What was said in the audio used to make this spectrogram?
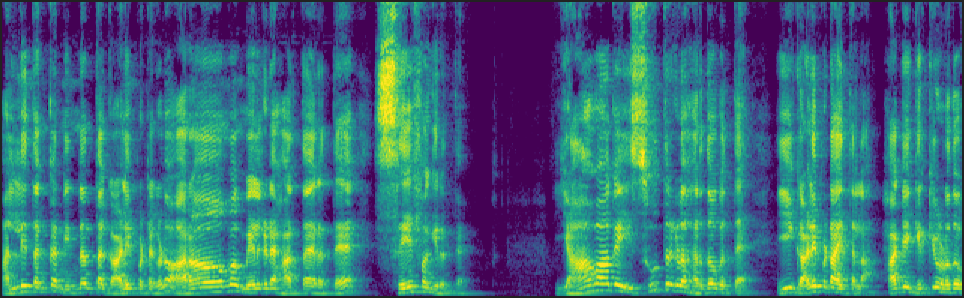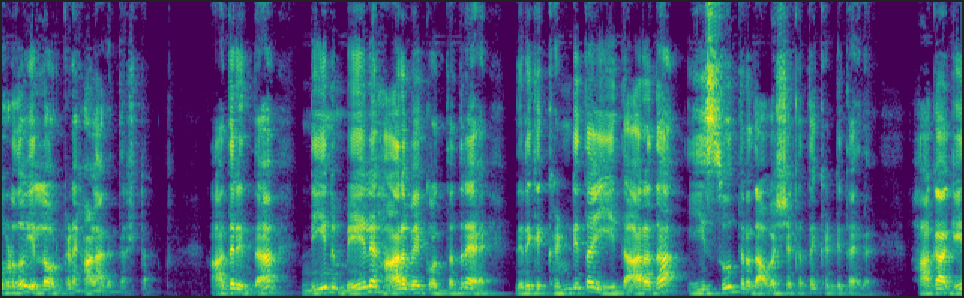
ಅಲ್ಲಿ ತನಕ ನಿನ್ನಂಥ ಗಾಳಿಪಟಗಳು ಆರಾಮಾಗಿ ಮೇಲ್ಗಡೆ ಹಾರ್ತಾ ಇರುತ್ತೆ ಸೇಫ್ ಆಗಿರುತ್ತೆ. ಯಾವಾಗ ಈ ಸೂತ್ರಗಳು ಹರಿದೋಗುತ್ತೆ? ಈ ಗಾಳಿಪಟ ಆಯ್ತಲ್ಲ, ಹಾಗೆ ಗಿರ್ಕಿ ಹೊಡೆದು ಹೊಡೆದು ಎಲ್ಲೋ ಒಂದು ಕಡೆ ಹಾಳಾಗುತ್ತೆ ಅಷ್ಟೆ. ಆದ್ದರಿಂದ ನೀನು ಮೇಲೆ ಹಾರಬೇಕು ಅಂತಂದರೆ ನಿನಗೆ ಖಂಡಿತ ಈ ದಾರದ, ಈ ಸೂತ್ರದ ಅವಶ್ಯಕತೆ ಖಂಡಿತ ಇದೆ. ಹಾಗಾಗಿ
